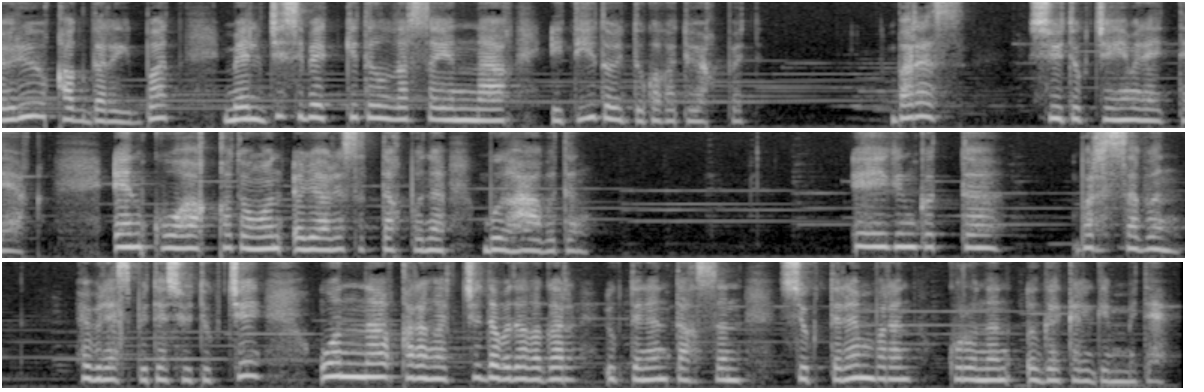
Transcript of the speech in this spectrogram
өрүү хагдарыйбат мэлжи сибекки тыллар сайыннаах итии дойдуга көтүөхпүт барыс сүүтүкчэйим эрэйдээх эн куахакка тоҥон өлөөрө сыттахпына быыһаабытың эйигин кытта барсабын хөбүлэспите сүүтүкчэй уонна караҥаччы дабыдалагар үктенен тахсан сүктерен баран курунан ыга келгиммите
